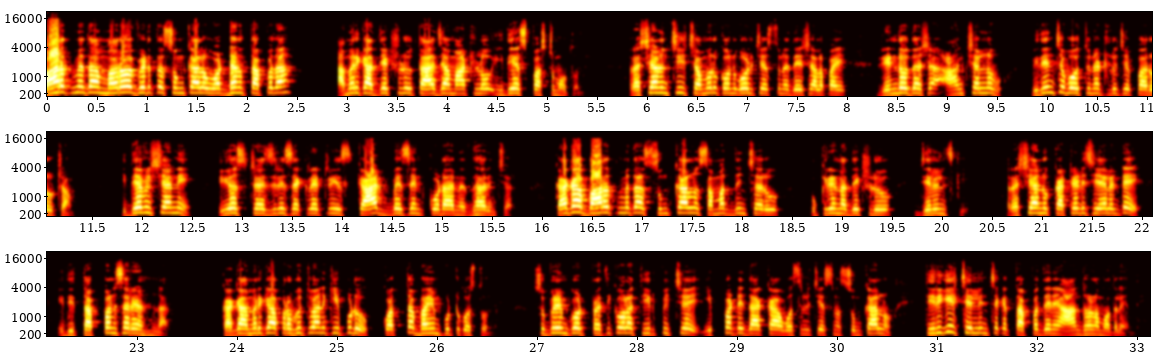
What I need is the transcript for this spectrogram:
భారత్ మీద మరో విడత సుంకాలు వడ్డన తప్పదా? అమెరికా అధ్యక్షుడు తాజా మాటలో ఇదే స్పష్టమవుతుంది. రష్యా నుంచి చమురు కొనుగోలు చేస్తున్న దేశాలపై రెండో దశ ఆంక్షలను విధించబోతున్నట్లు చెప్పారు ట్రంప్. ఇదే విషయాన్ని US treasury secretary Scott Bessent కూడా నిర్ధారించారు. కాగా భారత్ మీద సుంకాలను సమర్థించారు ఉక్రెయిన్ అధ్యక్షుడు జెలెన్స్కీ. రష్యాను కట్టడి చేయాలంటే ఇది తప్పనిసరి అంటున్నారు. కాగా అమెరికా ప్రభుత్వానికి ఇప్పుడు కొత్త భయం పుట్టుకొస్తుంది. సుప్రీంకోర్టు ప్రతికూల తీర్పిచ్చే ఇప్పటిదాకా వసూలు చేసిన సుంకాలను తిరిగి చెల్లించక తప్పదనే ఆందోళన మొదలైంది.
